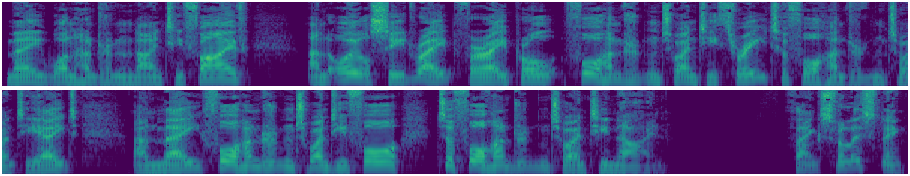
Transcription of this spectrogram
May 195, and oilseed rape for April 423 to 428, and May 424 to 429. Thanks for listening.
